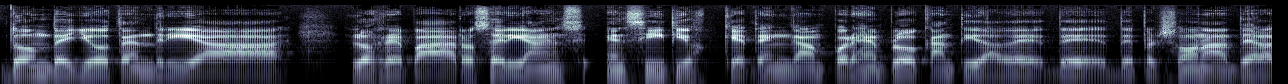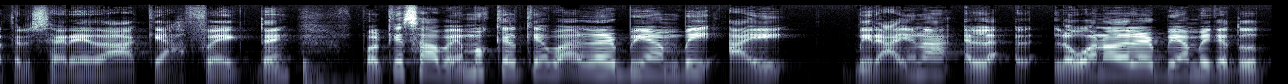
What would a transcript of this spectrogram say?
donde yo tendría los reparos serían en, sitios que tengan, por ejemplo, cantidad de, de- de personas de la tercera edad que afecten, porque sabemos que el que va al Airbnb, hay, mira, hay una, el- lo bueno del Airbnb que tú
